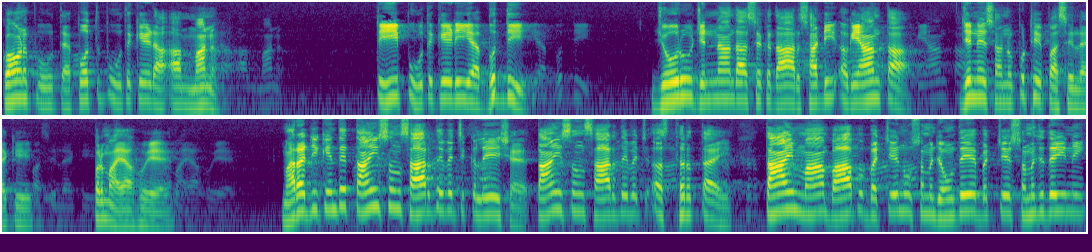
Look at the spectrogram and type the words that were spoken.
ਕੌਣ ਭੂਤ ਹੈ? ਪੁੱਤ ਭੂਤ ਕਿਹੜਾ? ਆ ਮਨ। ਧੀ ਭੂਤ ਕਿਹੜੀ ਆ? ਬੁੱਧੀ। ਜੋਰੂ ਜਿੰਨਾਂ ਦਾ ਸਿਕਦਾਰ, ਸਾਡੀ ਅਗਿਆਨਤਾ, ਜਿਨੇ ਸਾਨੂੰ ਪੁੱਠੇ ਪਾਸੇ ਲੈ ਕੇ ਭਰਮਾਇਆ ਹੋਇਆ ਹੈ। ਮਹਾਰਾਜ ਜੀ ਕਹਿੰਦੇ, ਤਾਂ ਹੀ ਸੰਸਾਰ ਦੇ ਵਿੱਚ ਕਲੇਸ਼ ਹੈ, ਤਾਂ ਹੀ ਸੰਸਾਰ ਦੇ ਵਿੱਚ ਅਸਥਿਰਤਾ ਹੈ, ਤਾਂ ਹੀ ਮਾਂ-ਬਾਪ ਬੱਚੇ ਨੂੰ ਸਮਝਾਉਂਦੇ ਬੱਚੇ ਸਮਝਦੇ ਹੀ ਨਹੀਂ।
